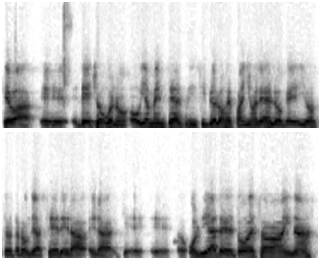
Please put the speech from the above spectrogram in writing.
¿Qué va? de hecho, bueno, obviamente al principio los españoles lo que ellos trataron de hacer era, era olvídate de toda esa vaina,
